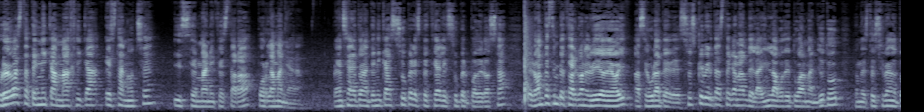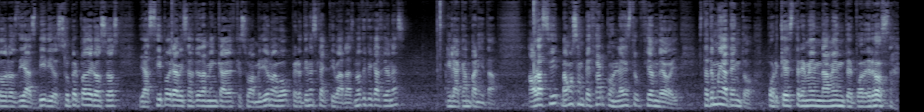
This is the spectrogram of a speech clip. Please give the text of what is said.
Prueba esta técnica mágica esta noche y se manifestará por la mañana. Voy a enseñarte una técnica súper especial y súper poderosa, pero antes de empezar con el vídeo de hoy, asegúrate de suscribirte a este canal de la In de tu alma en YouTube, donde estoy subiendo todos los días vídeos súper poderosos y así podré avisarte también cada vez que suba un vídeo nuevo, pero tienes que activar las notificaciones y la campanita. Ahora sí, vamos a empezar con la instrucción de hoy. Estate muy atento porque es tremendamente poderosa.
